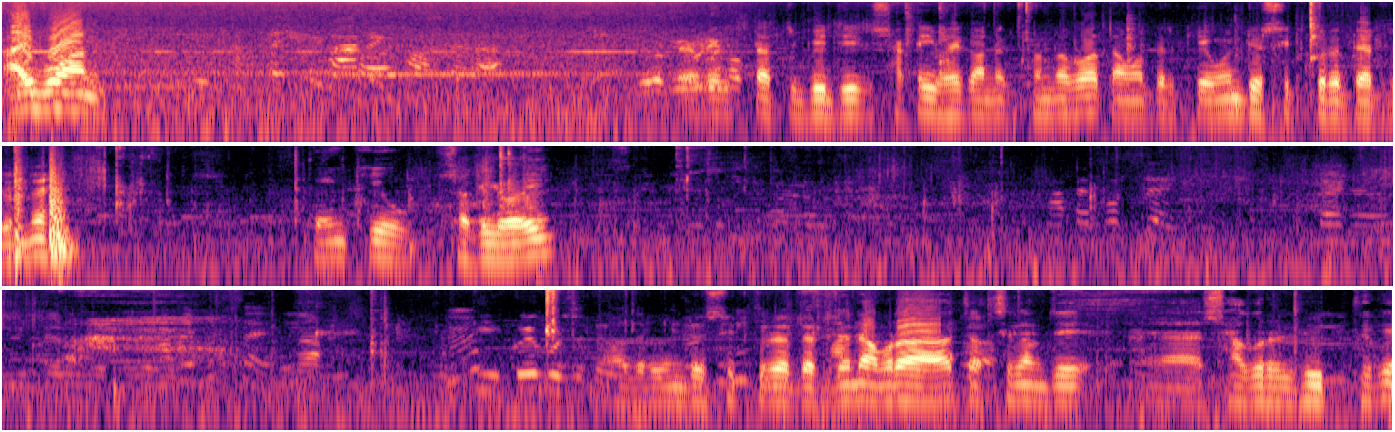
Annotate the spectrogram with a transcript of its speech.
আইবওয়ান টাচ বিডির শাকিল ভাইকে অনেক ধন্যবাদ আমাদেরকে উইন্ডো সিট করে দেওয়ার জন্য থ্যাংক ইউ শাকিল ভাই আমাদের উইন্ডো সিট করে দেওয়ার জন্য আমরা চাচ্ছিলাম যে সাগরের ভিউ থেকে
